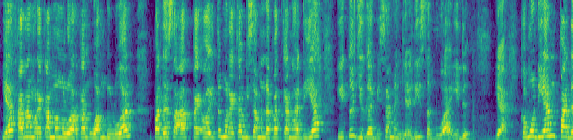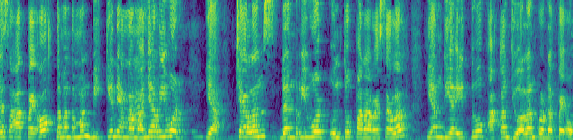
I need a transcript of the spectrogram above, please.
ya karena mereka mengeluarkan uang duluan. Pada saat PO itu mereka bisa mendapatkan hadiah itu juga bisa menjadi sebuah ide ya. Kemudian pada saat PO teman-teman bikin yang namanya reward ya challenge dan reward untuk para reseller yang dia itu akan jualan produk PO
